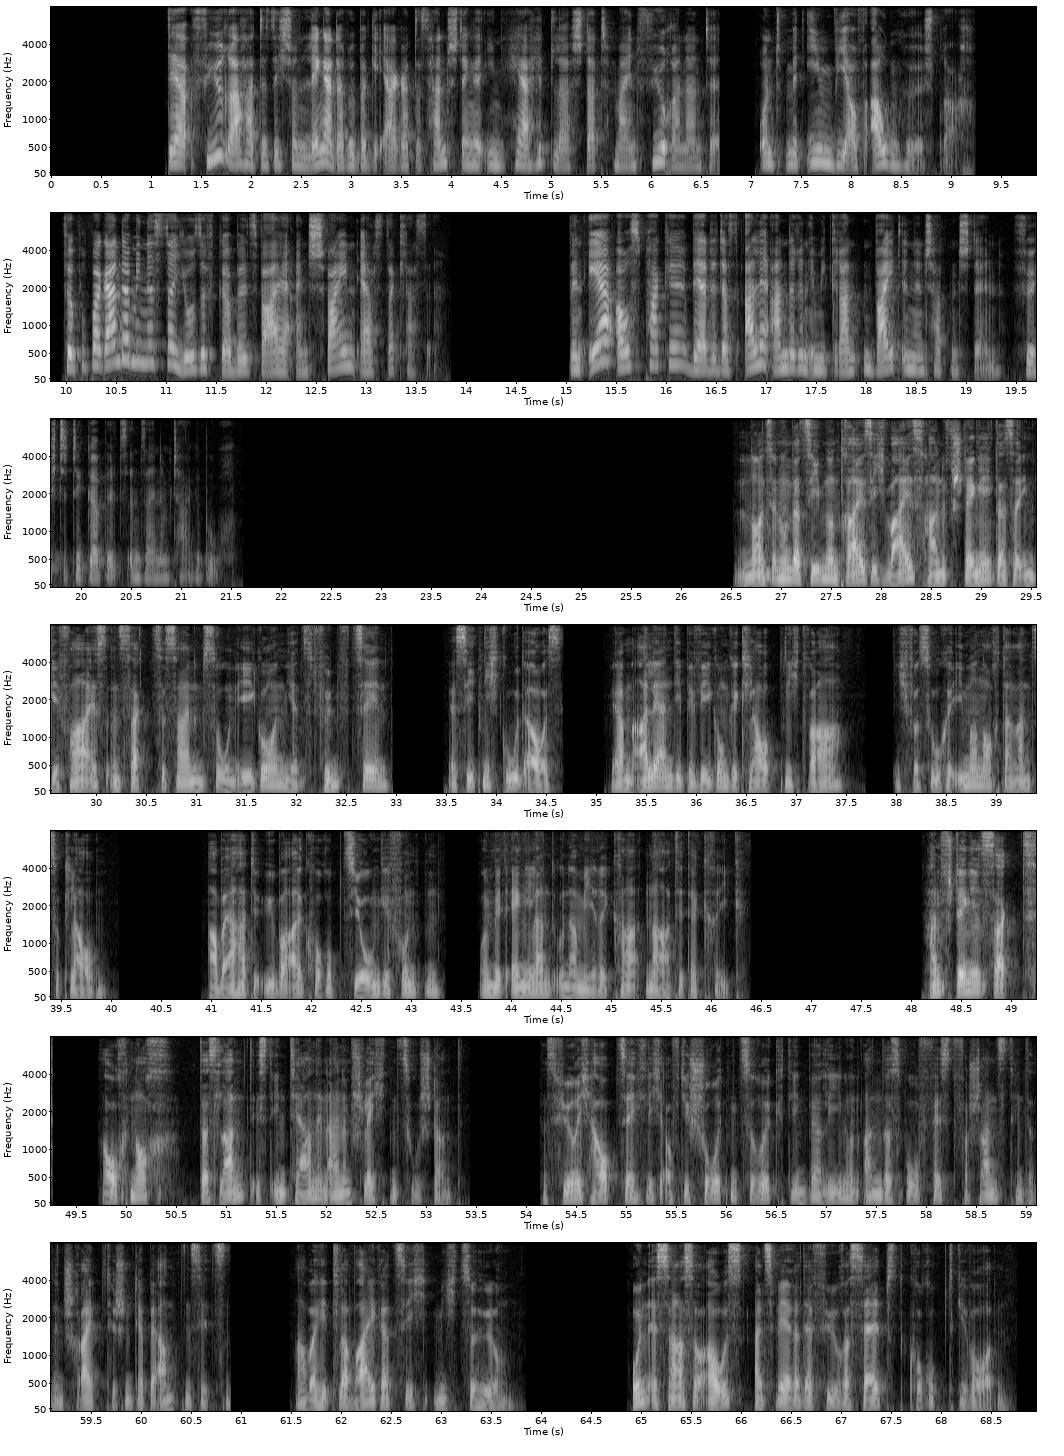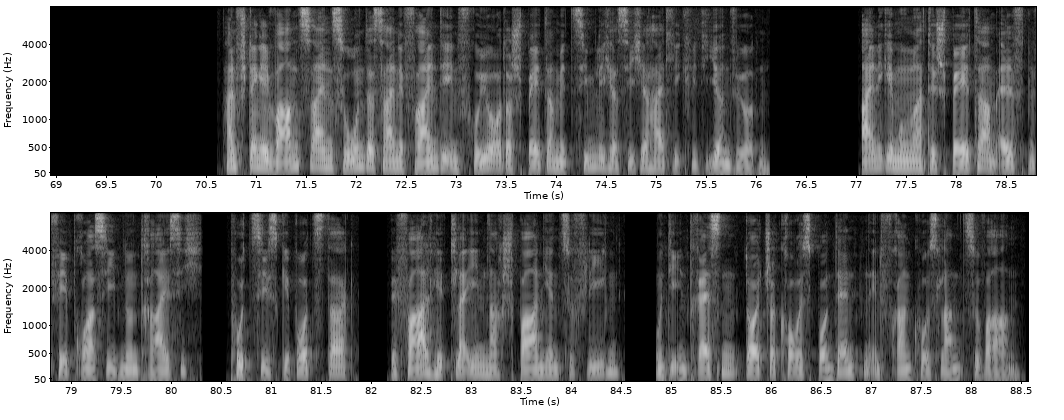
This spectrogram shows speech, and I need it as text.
Der Führer hatte sich schon länger darüber geärgert, dass Hanfstengel ihn Herr Hitler statt mein Führer nannte und mit ihm wie auf Augenhöhe sprach. Für Propagandaminister Joseph Goebbels war er ein Schwein erster Klasse. Wenn er auspacke, werde das alle anderen Immigranten weit in den Schatten stellen, fürchtete Goebbels in seinem Tagebuch. (1937) weiß Hanf Stengel, dass er in Gefahr ist und sagt zu seinem Sohn Egon, jetzt 15: Es sieht nicht gut aus. Wir haben alle an die Bewegung geglaubt, nicht wahr? Ich versuche immer noch daran zu glauben. Aber er hatte überall Korruption gefunden und mit England und Amerika nahte der Krieg. Hanfstengel sagt auch noch, das Land ist intern in einem schlechten Zustand. Das führe ich hauptsächlich auf die Schurken zurück, die in Berlin und anderswo fest verschanzt hinter den Schreibtischen der Beamten sitzen. Aber Hitler weigert sich, mich zu hören. Und es sah so aus, als wäre der Führer selbst korrupt geworden. Hanfstengel warnt seinen Sohn, dass seine Feinde ihn früher oder später mit ziemlicher Sicherheit liquidieren würden. Einige Monate später, am 11. Februar 37, Putzis Geburtstag, befahl Hitler ihm, nach Spanien zu fliegen und die Interessen deutscher Korrespondenten in Francos Land zu wahren.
